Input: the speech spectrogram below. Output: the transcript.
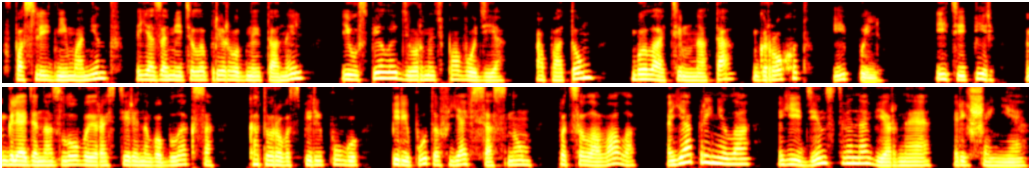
В последний момент я заметила природный тоннель и успела дернуть поводья, а потом была темнота, грохот и пыль. И теперь, глядя на злого и растерянного Блэкса, которого с перепугу, перепутав явь со сном, поцеловала, я приняла единственно верное решение.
